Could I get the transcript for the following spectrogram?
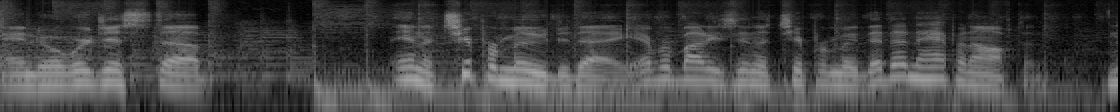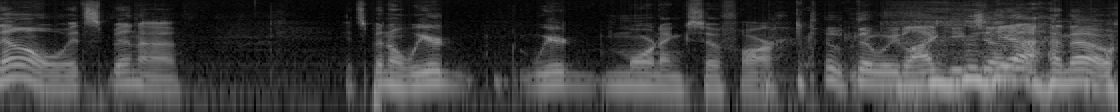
and uh, we're just uh, in a chipper mood today. Everybody's in a chipper mood. That doesn't happen often. No, it's been a it's been a weird weird morning so far. that we like each other. yeah, I know.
